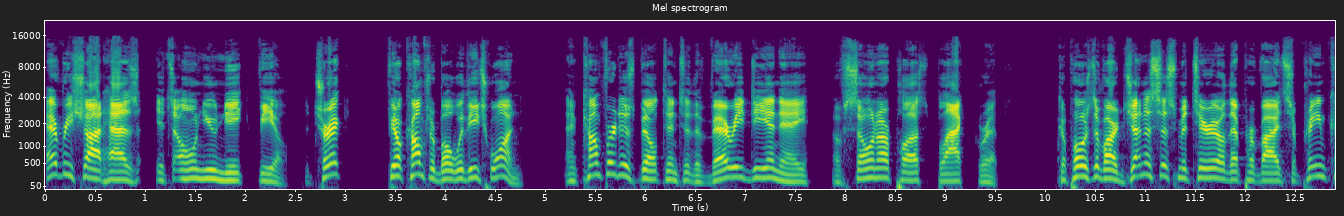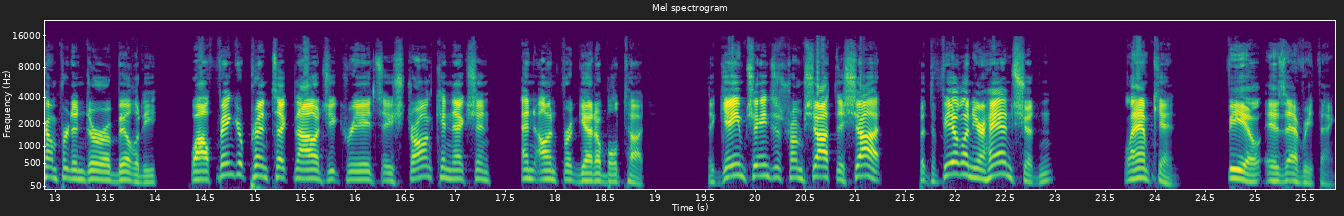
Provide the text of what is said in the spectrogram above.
Every shot has its own unique feel. The trick? Feel comfortable with each one. And comfort is built into the very DNA of Sonar Plus black grips. Composed of our Genesis material that provides supreme comfort and durability, while fingerprint technology creates a strong connection and unforgettable touch. The game changes from shot to shot, but the feel in your hand shouldn't. Lamkin, feel is everything.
